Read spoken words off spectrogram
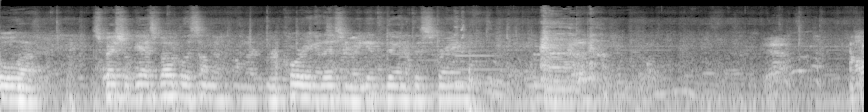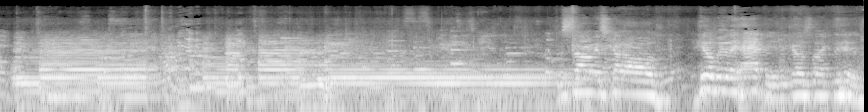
cool uh, special guest vocalist on the on the recording of this when we get to doing it this spring. The song is called Hillbilly Happy and it goes like this.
